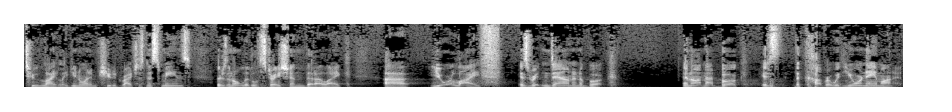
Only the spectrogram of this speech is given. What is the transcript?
too lightly. Do you know what imputed righteousness means? There's an old illustration that I like. Uh, your life is written down in a book. And on that book is the cover with your name on it.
